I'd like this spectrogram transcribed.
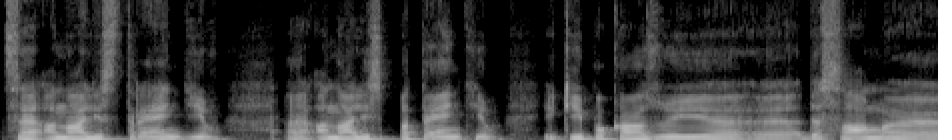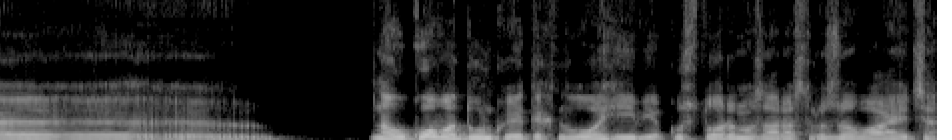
це аналіз трендів, е, аналіз патентів, який показує, е, де саме е, наукова думка і технології, в яку сторону зараз розвиваються,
